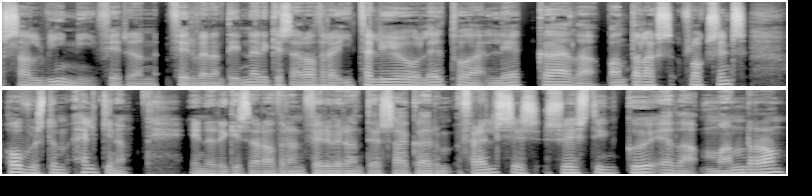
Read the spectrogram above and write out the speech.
Salvini fyrirverandi innærikis aðráðra Ítalíu og leðtóða Lega eða bandalagsflokksins hófust um helgina. Innærikis aðráðran fyrirverandi er sagaður um frelsis, sveistingu eða mannrán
